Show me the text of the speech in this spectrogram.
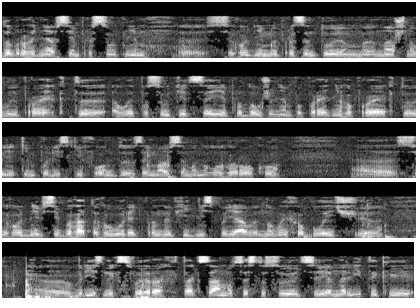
Доброго дня всім присутнім. Е, Сьогодні ми презентуємо наш новий проект, е, але по суті це є продовженням попереднього проекту, яким Поліський фонд займався минулого року. Е, Сьогодні всі багато говорять про необхідність появи нових облич в різних сферах. Так само це стосується і аналітики.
